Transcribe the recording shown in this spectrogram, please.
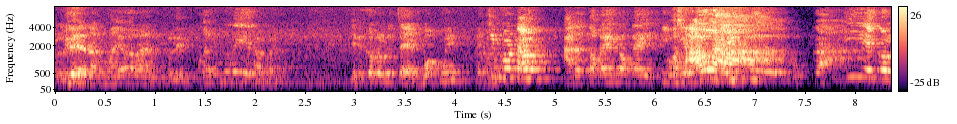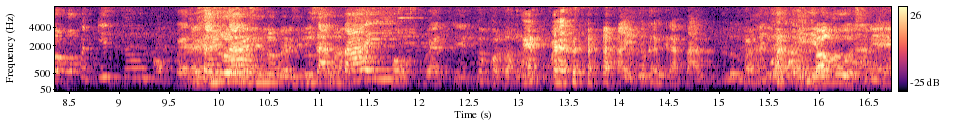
Belit. daerah Kemayoran, bukan kulit. Apa? Jadi kalau lu cebok nih, Eh, Cing, gua tahu. Ada tokai-tokai Oh, pinggir salah itu. Bukan. Iya, kalau kopet gitu. Kopet. Bisa Versi lu, disan- versi lu, versi lu Disantai. Kopet itu kodok ngepet. itu kan kata lu. Iya. Bagusnya.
